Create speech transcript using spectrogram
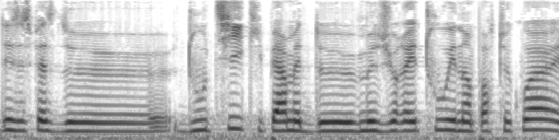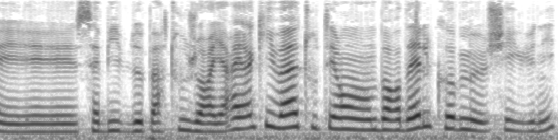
des espèces de d'outils qui permettent de mesurer tout et n'importe quoi, et ça bip de partout. Genre, y a rien qui va, tout est en bordel comme chez Unit.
